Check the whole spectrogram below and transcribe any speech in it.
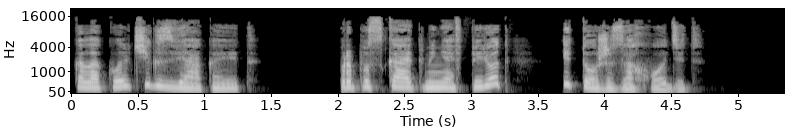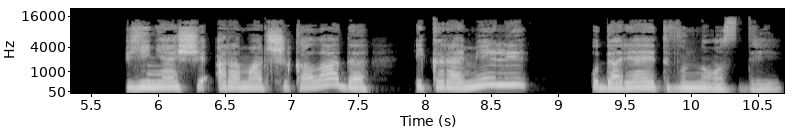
колокольчик звякает, пропускает меня вперед и тоже заходит. Пьянящий аромат шоколада и карамели ударяет в ноздри,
